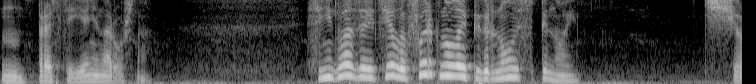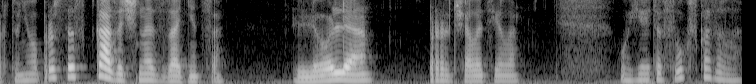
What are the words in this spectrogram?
М, «Прости, я не нарочно». Синеглазое тело фыркнуло и повернулось спиной. «Черт, у него просто сказочная задница!» «Лёля!» – прорычало тело. «Ой, я это вслух сказала?»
